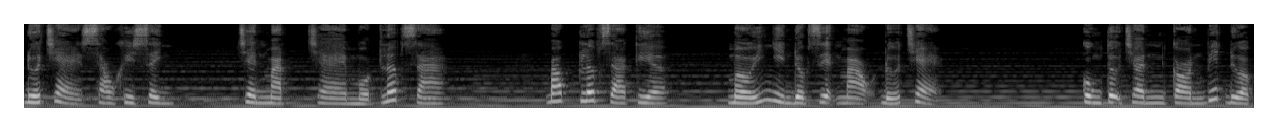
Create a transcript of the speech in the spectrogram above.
Đứa trẻ sau khi sinh, trên mặt che một lớp da. Bóc lớp da kia mới nhìn được diện mạo đứa trẻ. Cùng tự chân còn biết được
